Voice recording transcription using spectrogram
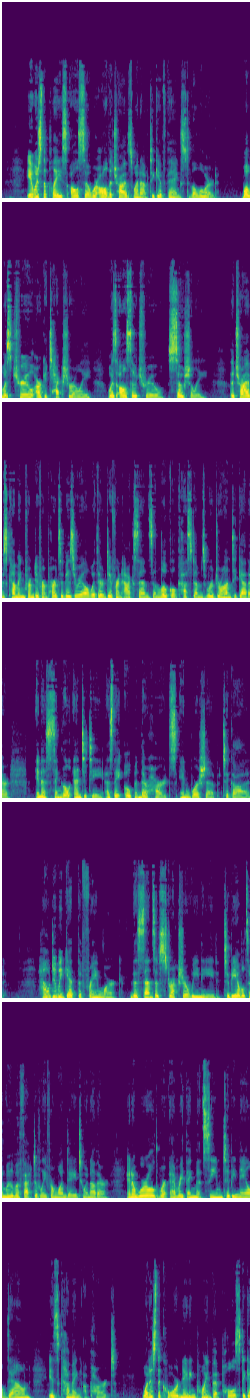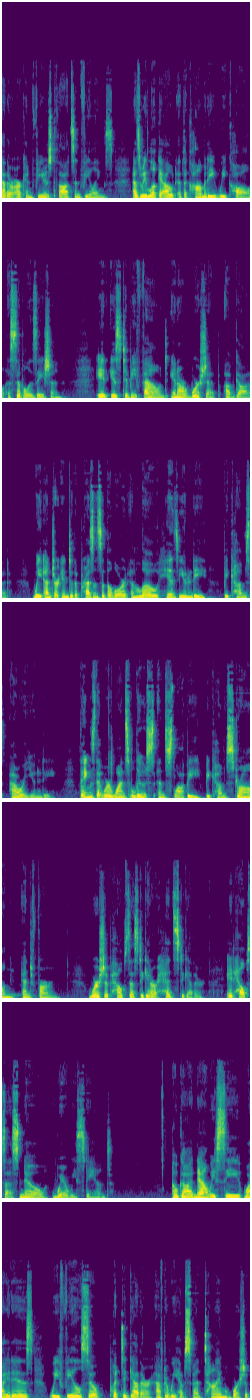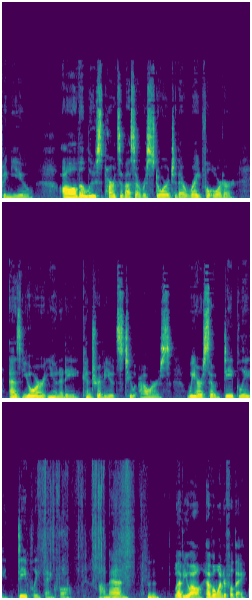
It was the place also where all the tribes went up to give thanks to the Lord. What was true architecturally was also true socially. The tribes coming from different parts of Israel with their different accents and local customs were drawn together in a single entity as they opened their hearts in worship to God. How do we get the framework, the sense of structure we need to be able to move effectively from one day to another in a world where everything that seemed to be nailed down is coming apart? What is the coordinating point that pulls together our confused thoughts and feelings as we look out at the comedy we call a civilization? It is to be found in our worship of God we enter into the presence of the Lord, and lo, his unity becomes our unity. Things that were once loose and sloppy become strong and firm. Worship helps us to get our heads together. It helps us know where we stand. Oh God, now we see why it is we feel so put together after we have spent time worshiping you. All the loose parts of us are restored to their rightful order as your unity contributes to ours. We are so deeply, deeply thankful. Amen. Love you all. Have a wonderful day.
